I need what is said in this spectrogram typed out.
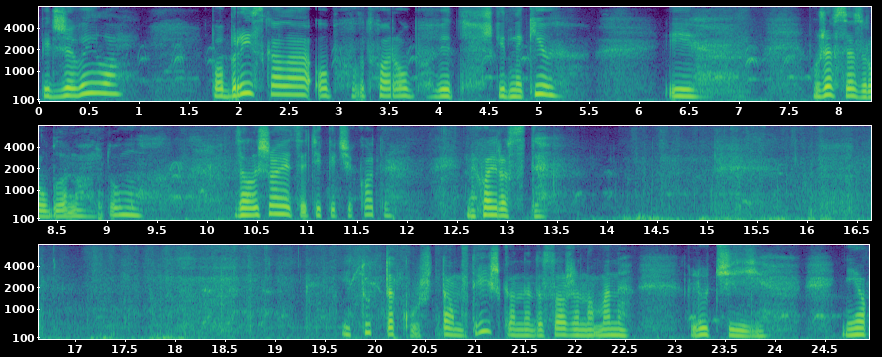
підживила, побризкала об хвороб від шкідників і вже все зроблено. Тому залишається тільки чекати, нехай росте. І тут також, там трішки недосаджено в мене лючії. Ніяк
